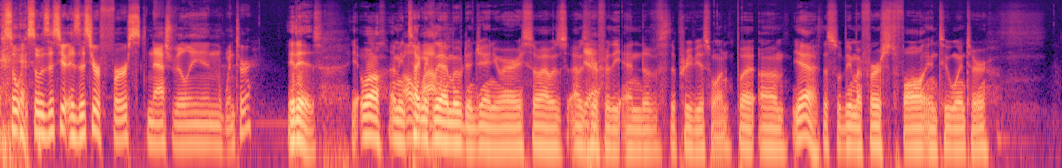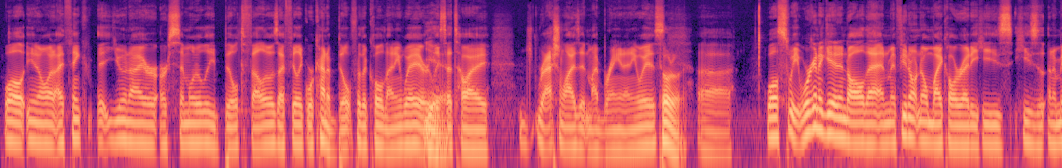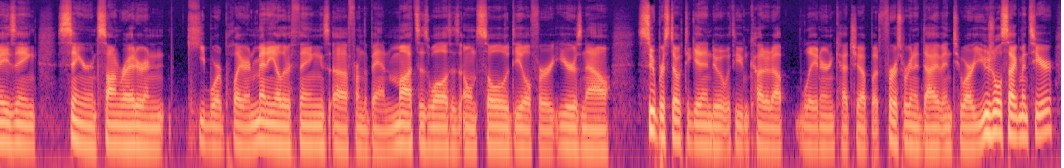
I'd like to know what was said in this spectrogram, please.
So so is this your is this your first Nashvilleian winter? It is. Yeah, well, I mean, Oh, technically, wow. I moved in January, so I was I was Yeah. here for the end of the previous one. But um, yeah, this will be my first fall into winter. Well, you know what? I think uh, you and I are, are similarly built fellows. I feel like we're kind of built for the cold anyway, or at Yeah. least that's how I rationalize it in my brain, anyways. Totally. Uh, well, sweet. We're gonna get into all that, and if you don't know Mike already, he's he's an amazing singer and songwriter and keyboard player and many other things uh, from the band Mutts, as well as his own solo deal for years now. Super stoked to get into it with you. Can cut it up later and catch up, but first we're gonna dive into our usual segments here.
